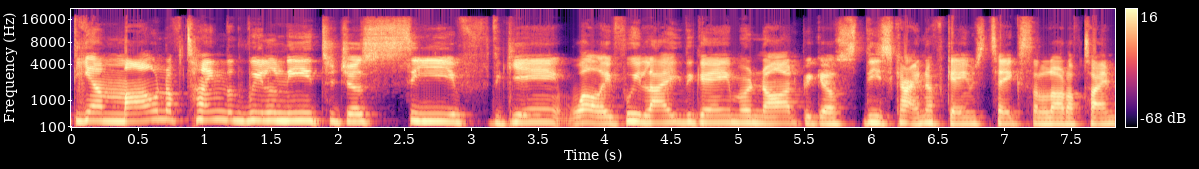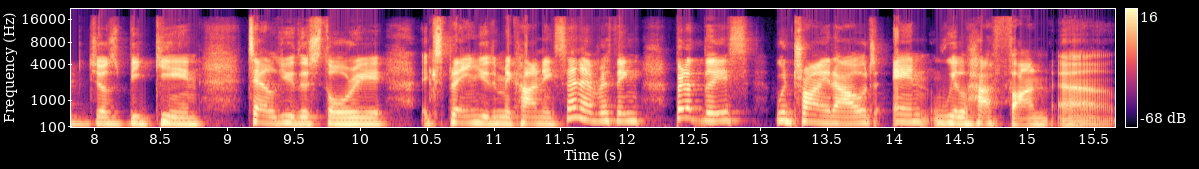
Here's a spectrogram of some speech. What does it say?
the amount of time that we'll need to just see if the game well if we like the game or not because these kind of games takes a lot of time to just begin tell you the story explain you the mechanics and everything but at least we'll try it out and we'll have fun uh,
